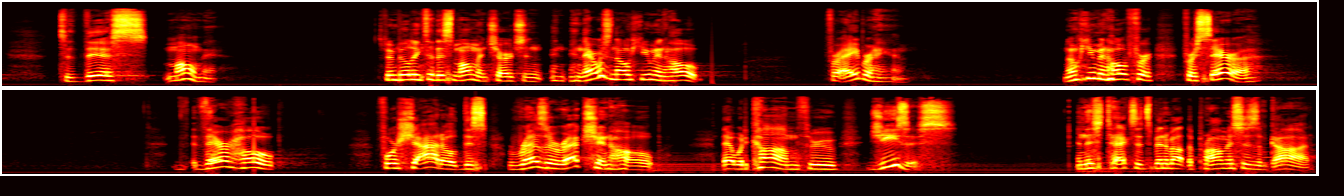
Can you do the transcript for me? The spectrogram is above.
to this moment. It's been building to this moment, church, and, and, and there was no human hope for Abraham, no human hope for, for Sarah. Their hope foreshadowed this resurrection hope that would come through Jesus. In this text, it's been about the promises of God.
